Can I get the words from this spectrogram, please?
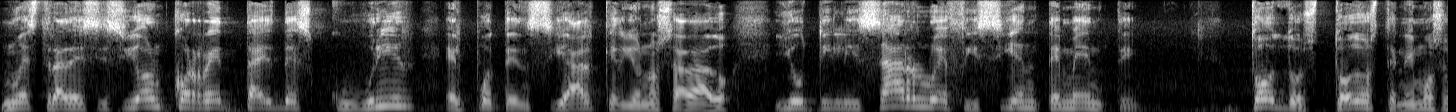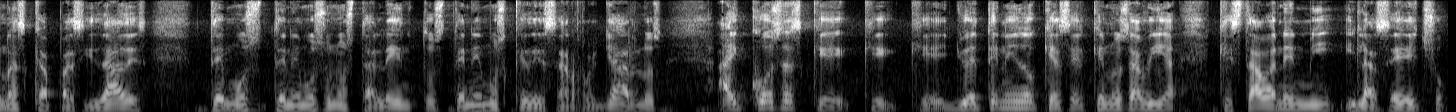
nuestra decisión correcta es descubrir el potencial que Dios nos ha dado y utilizarlo eficientemente todos, todos tenemos unas capacidades, tenemos, tenemos unos talentos, tenemos que desarrollarlos. Hay cosas que, que, que, yo he tenido que hacer que no sabía que estaban en mí y las he hecho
